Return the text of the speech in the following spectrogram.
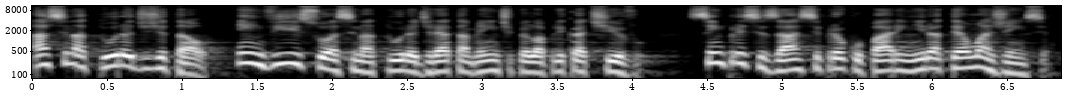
Assinatura digital. Envie sua assinatura diretamente pelo aplicativo, sem precisar se preocupar em ir até uma agência.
